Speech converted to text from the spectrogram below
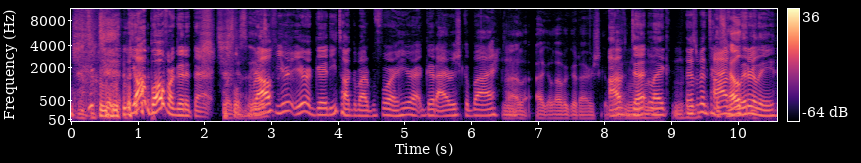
Y'all both are good at that. Just just. Ralph, you're you're a good. You talked about it before. You're a good Irish goodbye. I, Mm. lo- I love a good Irish goodbye. I've done Mhm, like there's mhm. been times literally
